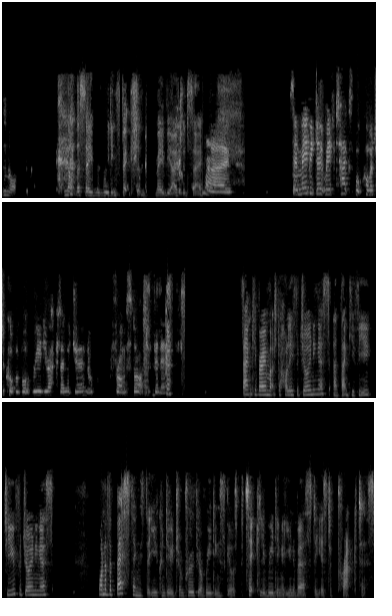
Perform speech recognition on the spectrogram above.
not not the same as reading fiction. Maybe I should say. No. So maybe don't read a textbook cover to cover, but read your academic journal from start to finish. Thank you very much to Holly for joining us, and thank you for you to you for joining us. One of the best things that you can do to improve your reading skills, particularly reading at university, is to practice.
